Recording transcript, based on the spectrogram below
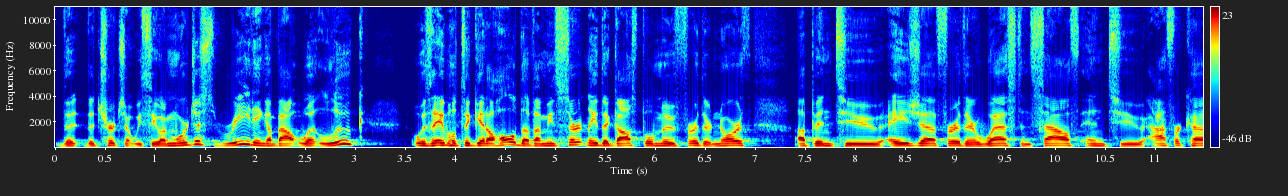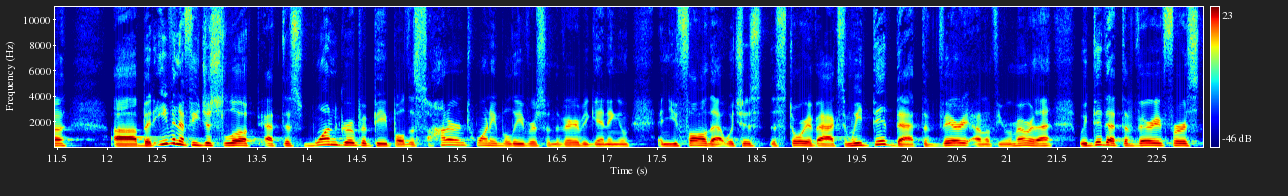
the, the church that we see. I mean, we're just reading about what Luke was able to get a hold of. I mean, certainly the gospel moved further north up into Asia, further west and south into Africa. Uh, but even if you just looked at this one group of people, this 120 believers from the very beginning, and you follow that, which is the story of Acts, and we did that the very, I don't know if you remember that, we did that the very first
